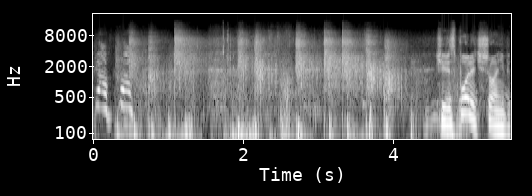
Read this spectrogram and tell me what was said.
Капак! Через поле что они? пи***?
